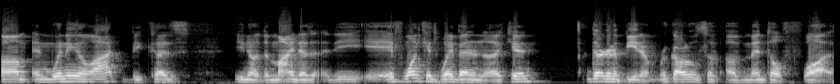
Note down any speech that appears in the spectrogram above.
um, and winning a lot because you know the mind doesn't the if one kid's way better than another kid they're going to beat them regardless of, of mental flaw,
